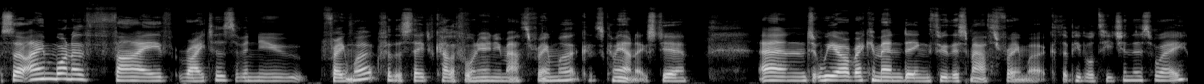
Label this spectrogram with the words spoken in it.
So I'm one of five writers of a new framework for the state of California, a new maths framework. It's coming out next year. And we are recommending through this maths framework that people teach in this way.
